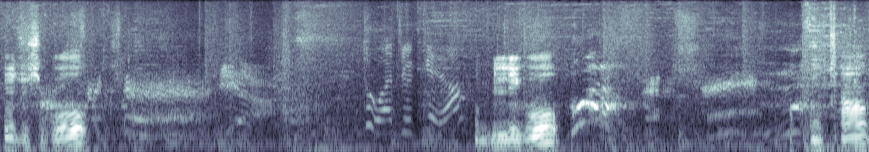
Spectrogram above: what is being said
피해주시고 밀리고 창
